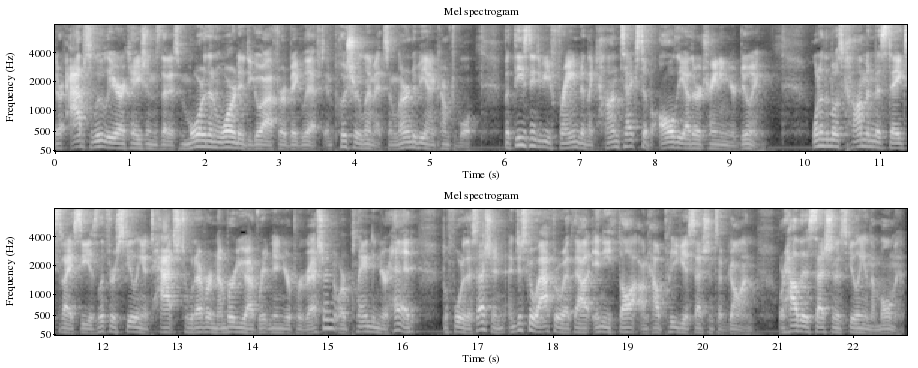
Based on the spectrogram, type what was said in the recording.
There absolutely are occasions that it's more than warranted to go after a big lift and push your limits and learn to be uncomfortable, but these need to be framed in the context of all the other training you're doing. One of the most common mistakes that I see is lifters feeling attached to whatever number you have written in your progression or planned in your head before the session and just go after without any thought on how previous sessions have gone or how this session is feeling in the moment.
